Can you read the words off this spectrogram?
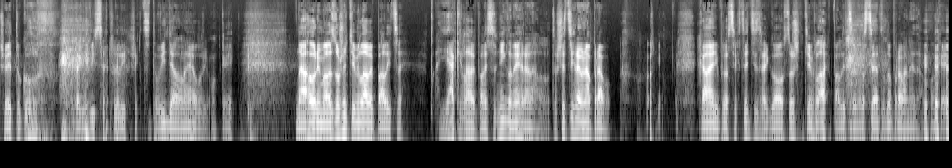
čo je to golf? tak mi vysvetlili, že si to videl, ne? Hovorím, OK. No a hovorím, ale zložite mi ľavé palice. Jaké ľavé palice? Nikto nehrá na ľavo. To všetci hrajú napravo. Chalani, proste chcete zhrať gól, stožite mi ľavé palice, proste ja to doprava nedám. Okay.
